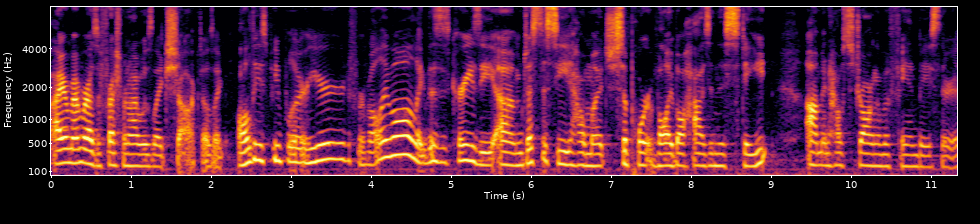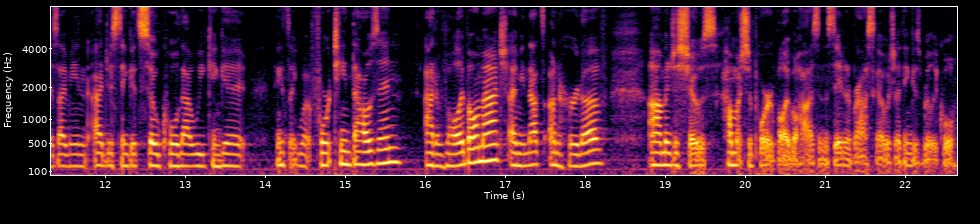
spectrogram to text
I remember as a freshman, I was like shocked. I was like, all these people are here for volleyball? Like, this is crazy. Um, just to see how much support volleyball has in this state um, and how strong of a fan base there is. I mean, I just think it's so cool that we can get, I think it's like, what, 14,000 at a volleyball match? I mean, that's unheard of. Um, it just shows how much support volleyball has in the state of Nebraska, which I think is really cool.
